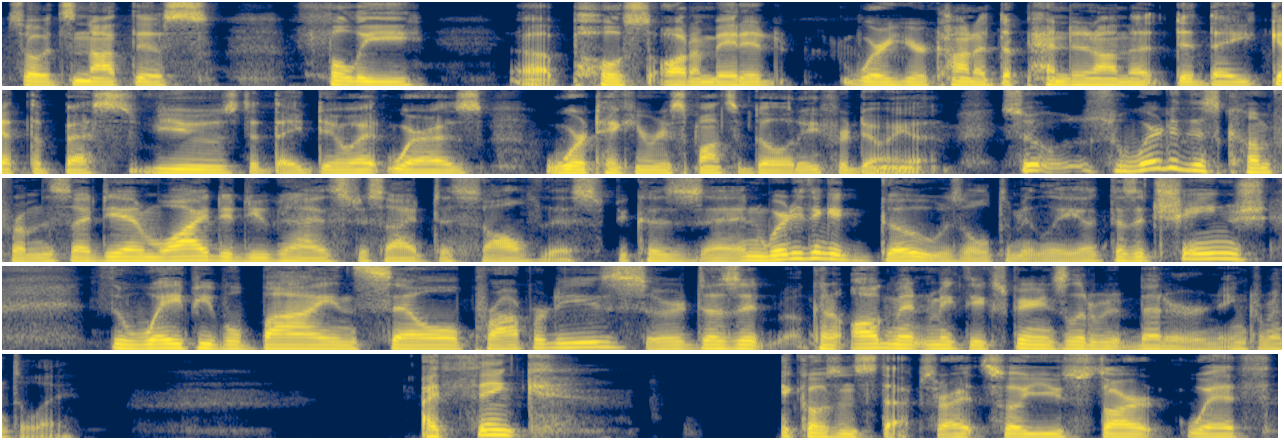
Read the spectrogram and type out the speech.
So it's not this fully uh, post automated where you're kind of dependent on that. Did they get the best views? Did they do it? Whereas we're taking responsibility for doing it. So, so where did this come from? This idea, and why did you guys decide to solve this? Because, and where do you think it goes ultimately? Like, does it change the way people buy and sell properties, or does it kind of augment and make the experience a little bit better in an incremental way? I think it goes in steps, right? So you start with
